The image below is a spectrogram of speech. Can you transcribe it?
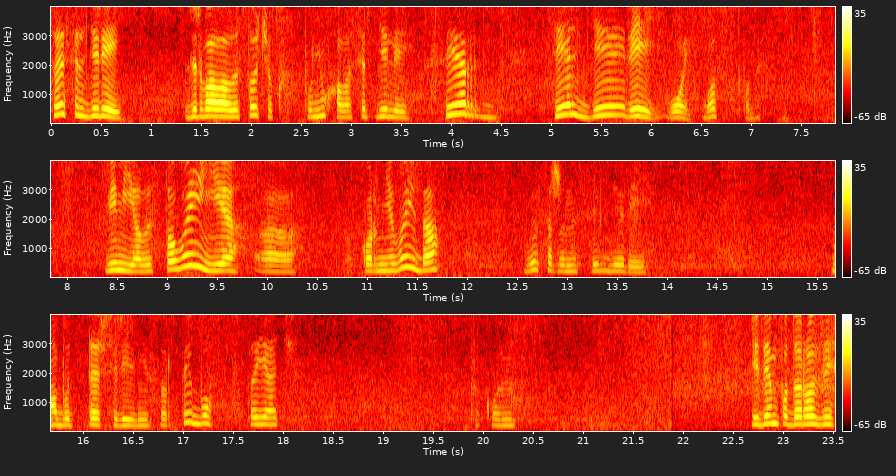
Це сельдерей. Зірвала листочок, понюхала сельдерей. Сер... Сельдерей. Ой, господи. Він є листовий, є е, корнєвий, да? висаджений сельдерей. Мабуть, теж різні сорти, бо стоять. Прикольно. Йдемо по дорозі.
